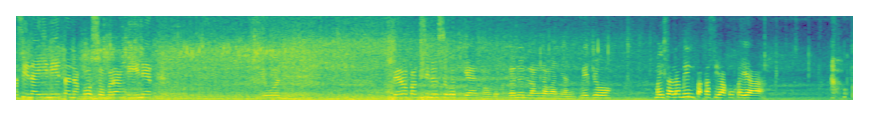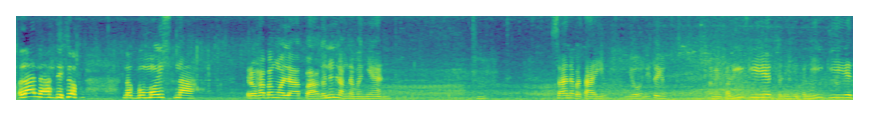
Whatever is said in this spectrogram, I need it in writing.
Kasi nainitan ako sobrang init. Yun. Pero pag sinusuot yan oh, ganun lang naman yan. Medyo may salamin pa kasi ako kaya wala na dito nagmumoist na. Pero habang wala pa ganun lang naman yan. Hmm. sana ba tayo? Yun ito yung aming paligid paligid paligid.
